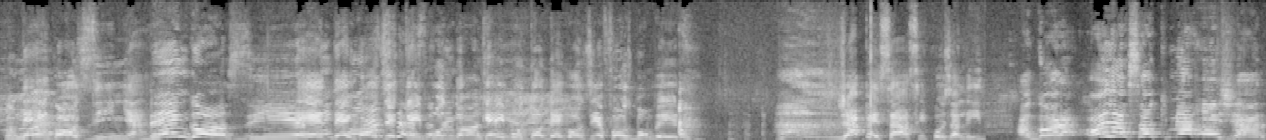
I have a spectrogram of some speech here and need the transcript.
Como é? Dengozinha. Dengozinha. É, Quem Dengozinha. Quem botou, quem Dengozinha? botou Dengozinha foi os bombeiros. Já pensasse que coisa linda? Agora, olha só o que me arranjaram.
